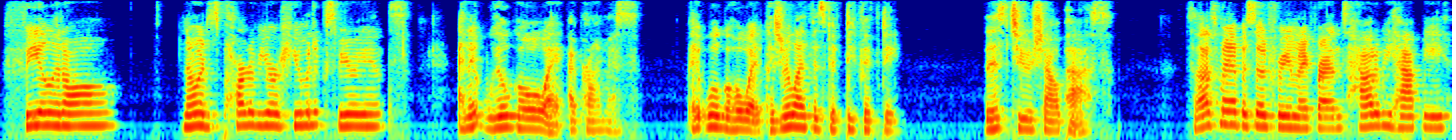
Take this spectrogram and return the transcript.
Feel it all. Know it's part of your human experience and it will go away. I promise. It will go away because your life is 50 50. This too shall pass. So that's my episode for you, my friends. How to be happy.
